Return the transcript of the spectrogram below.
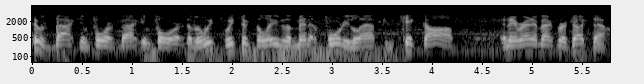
it was back and forth, back and forth. I mean, we, we took the lead with a minute 40 left and kicked off, and they ran it back for a touchdown.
